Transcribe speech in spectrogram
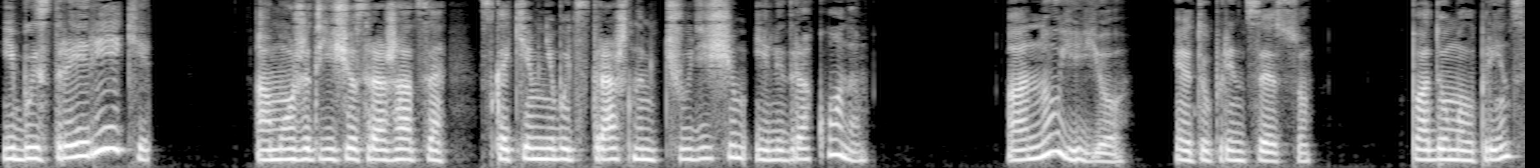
и быстрые реки. А может еще сражаться с каким-нибудь страшным чудищем или драконом. «А ну ее, эту принцессу!» — подумал принц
